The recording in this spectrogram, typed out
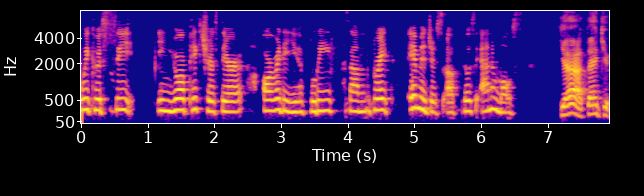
we could see in your pictures there already you have leave some great images of those animals yeah, thank you.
